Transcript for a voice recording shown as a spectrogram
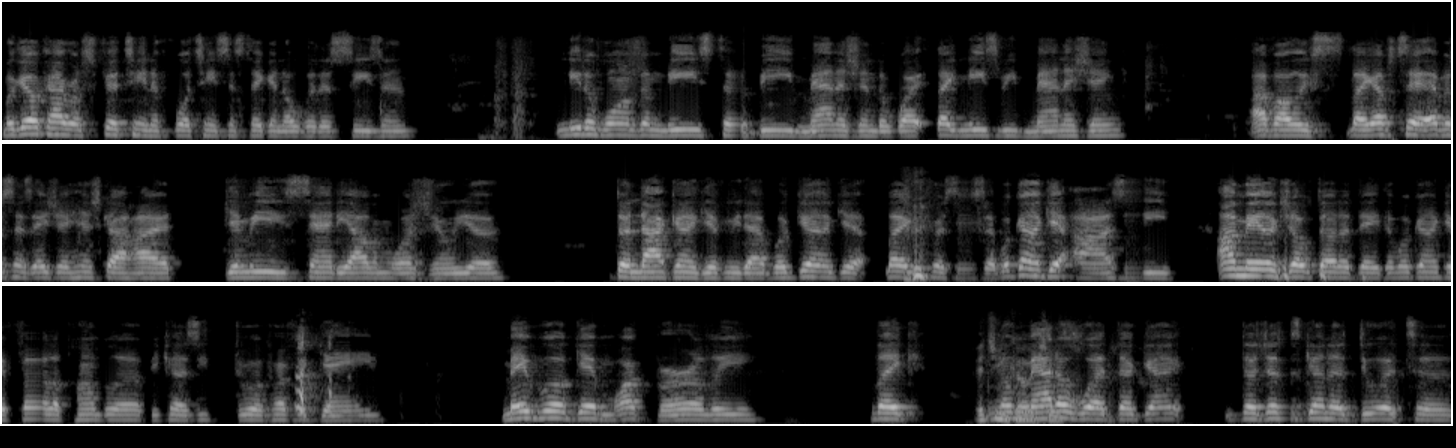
Miguel Cairo's 15 and 14 since taking over this season. Neither one of them needs to be managing the white, like needs to be managing. I've always, like I've said ever since AJ Hinch got hired, give me Sandy Alomar Jr. They're not gonna give me that. We're gonna get, like Chris said, we're gonna get Ozzie. I made a joke the other day that we're gonna get Philip Humber because he threw a perfect game. Maybe we'll get Mark Buehrle. Like Pitching no coaches. matter what, they're going they're just gonna do it to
